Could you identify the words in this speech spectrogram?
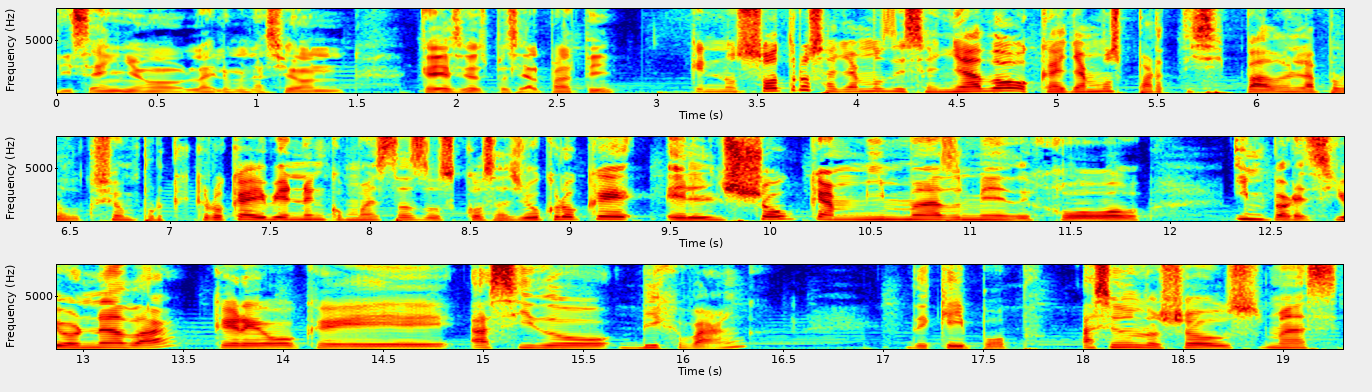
diseño, la iluminación, que haya sido especial para ti que nosotros hayamos diseñado o que hayamos participado en la producción, porque creo que ahí vienen como estas dos cosas. Yo creo que el show que a mí más me dejó impresionada, creo que ha sido Big Bang de K-Pop. Ha sido uno de los shows más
